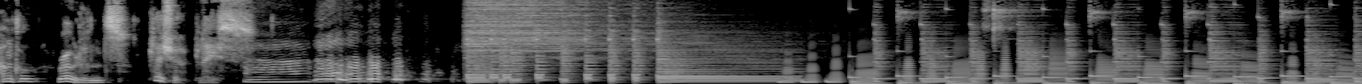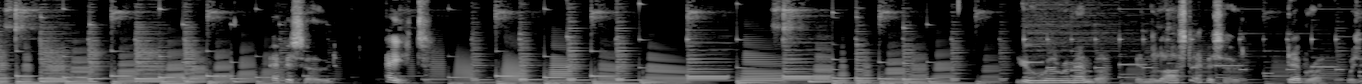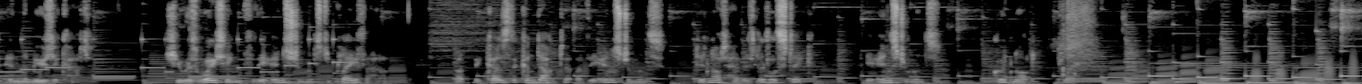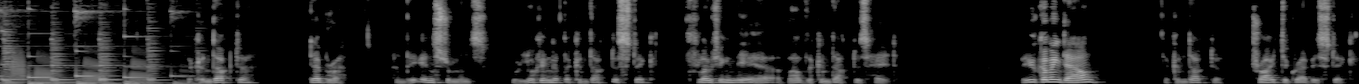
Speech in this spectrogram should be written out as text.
Uncle Roland's Pleasure Place. Episode 8 You will remember in the last episode, Deborah was in the music hut. She was waiting for the instruments to play for her, but because the conductor of the instruments did not have his little stick, the instruments could not play. The conductor, Deborah, and the instruments were looking at the conductor's stick floating in the air above the conductor's head. Are you coming down? The conductor tried to grab his stick.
